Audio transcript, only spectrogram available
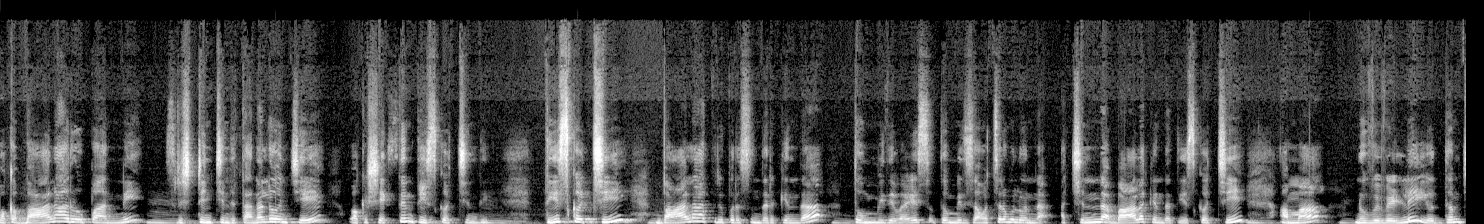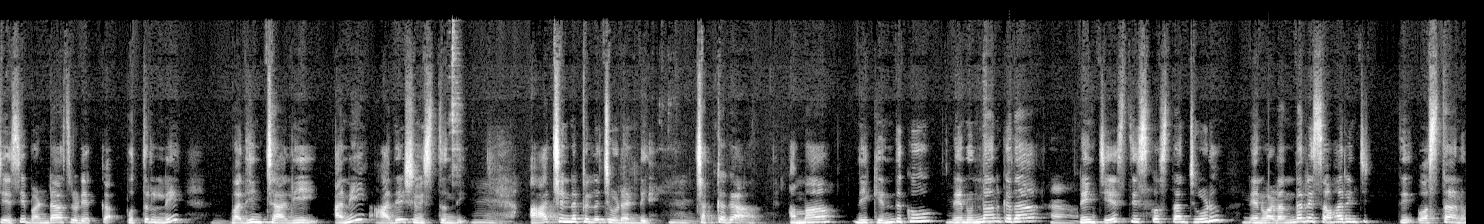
ఒక బాలా రూపాన్ని సృష్టించింది. తనలోంచే ఒక శక్తిని తీసుకొచ్చింది. తీసుకొచ్చి బాలా త్రిపుర సుందరి కింద తొమ్మిది వయసు తొమ్మిది సంవత్సరములు ఉన్న ఆ చిన్న బాల కింద తీసుకొచ్చి అమ్మా నువ్వు వెళ్ళి యుద్ధం చేసి బండాసురుడి యొక్క పుత్రుల్ని వధించాలి అని ఆదేశం ఇస్తుంది. ఆ చిన్న పిల్ల చూడండి. చక్కగా అమ్మా నీకెందుకు? నేనున్నాను కదా. నేను చేసి తీసుకొస్తాను చూడు. నేను వాళ్ళందరినీ సంహరించి వస్తాను.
